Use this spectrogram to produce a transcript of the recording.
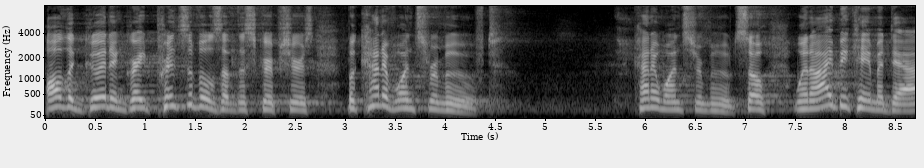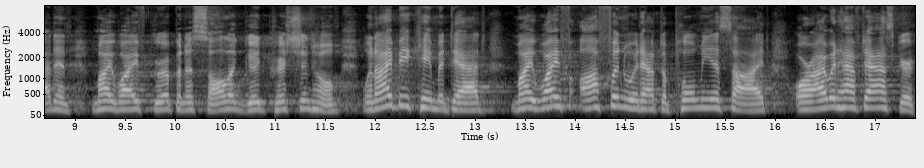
all the good and great principles of the scriptures, but kind of once removed kind of once removed. So when I became a dad, and my wife grew up in a solid, good Christian home, when I became a dad, my wife often would have to pull me aside, or I would have to ask her,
